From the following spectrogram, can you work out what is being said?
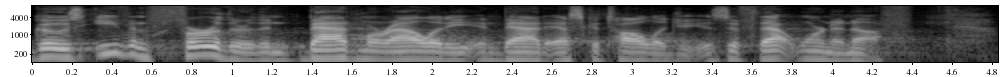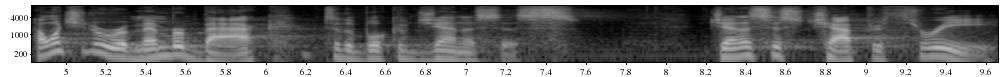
goes even further than bad morality and bad eschatology, as if that weren't enough. I want you to remember back to the book of Genesis. Genesis chapter 3.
